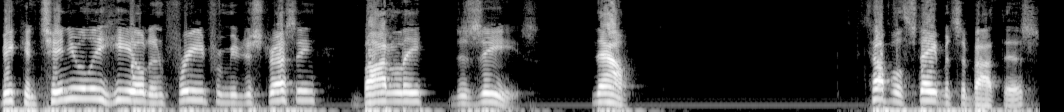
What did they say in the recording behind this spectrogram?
be continually healed and freed from your distressing bodily disease. Now, couple of statements about this.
